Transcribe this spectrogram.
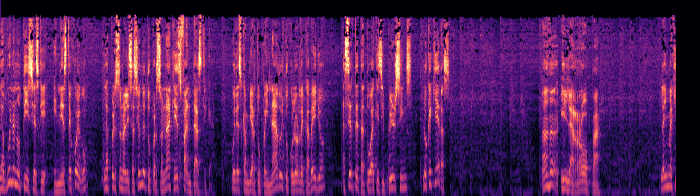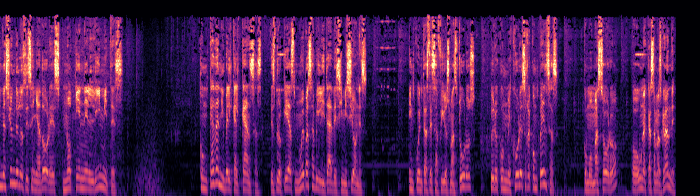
La buena noticia es que, en este juego, la personalización de tu personaje es fantástica. Puedes cambiar tu peinado y tu color de cabello, hacerte tatuajes y piercings, lo que quieras. Ah, y la ropa. La imaginación de los diseñadores no tiene límites. Con cada nivel que alcanzas, desbloqueas nuevas habilidades y misiones. Encuentras desafíos más duros, pero con mejores recompensas, como más oro o una casa más grande.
